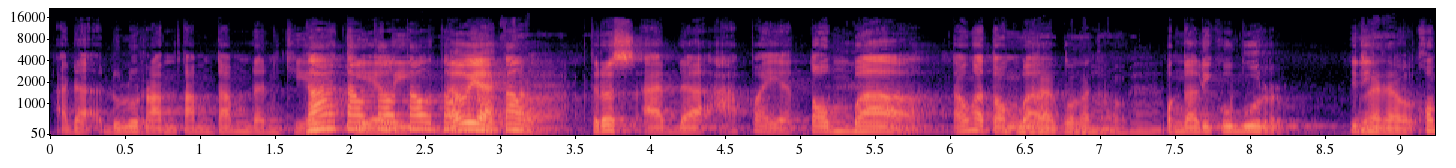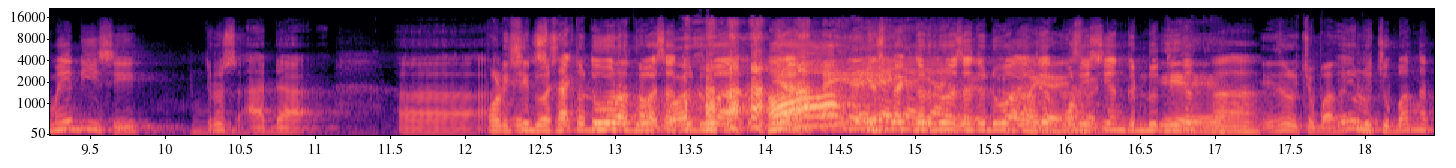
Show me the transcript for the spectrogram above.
ada dulu Ram Tam Tam dan Kieli Ah, tahu, tahu, tahu, tahu, ya tahu, terus ada apa ya Tombal tahu nggak Tombal Enggak, gua enggak tahu. penggali kubur jadi komedi sih terus ada eh, Polisi Inspektur 212 tahu 212 Oh, ya iya, iya, Inspektur iya, iya. 212 Oh, itu iya, yang iya. polisi yang gendut Iya, itu iya. Itu lucu banget. Iya lucu banget.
